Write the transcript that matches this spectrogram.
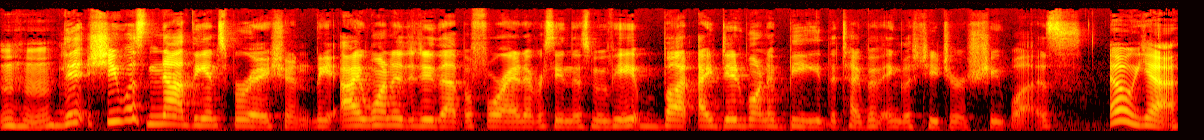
Mm-hmm. Th- she was not the inspiration. The I wanted to do that before I had ever seen this movie, but I did want to be the type of English teacher she was. oh yeah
